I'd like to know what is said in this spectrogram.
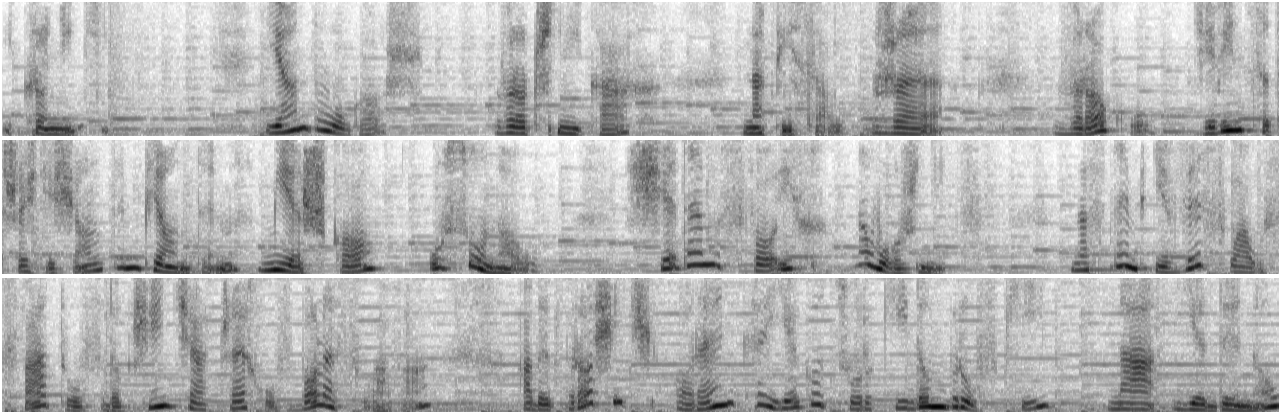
i kroniki. Jan Długosz w rocznikach napisał, że w roku 965 Mieszko usunął siedem swoich nałożnic. Następnie wysłał swatów do księcia Czechów Bolesława, aby prosić o rękę jego córki Dąbrówki na jedyną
